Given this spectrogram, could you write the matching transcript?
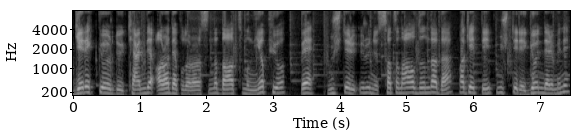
Gerek gördüğü kendi ara depolar arasında dağıtımını yapıyor ve müşteri ürünü satın aldığında da paketleyip müşteriye gönderimini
